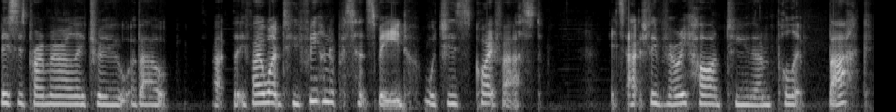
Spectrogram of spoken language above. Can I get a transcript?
This is primarily true about the fact that if I went to 300% speed, which is quite fast, it's actually very hard to then pull it back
